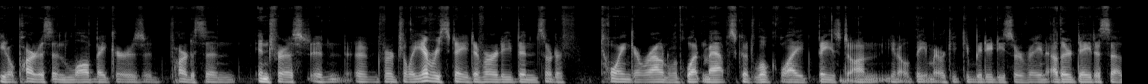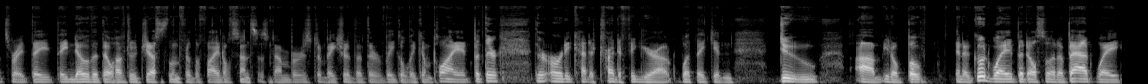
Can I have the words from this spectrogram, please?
you know partisan lawmakers and partisan interest in, in, virtually every state have already been sort of toying around with what maps could look like based on you know the American Community Survey and other data sets. Right? They they know that they'll have to adjust them for the final census numbers to make sure that they're legally compliant, but they're they're already kind of trying to figure out what they can do. Um, you know, both in a good way, but also in a bad way.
